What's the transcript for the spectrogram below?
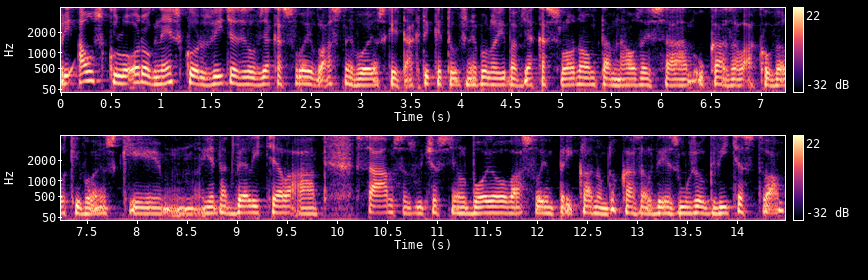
pri Auskulu o rok neskôr zvíťazil vďaka svojej vlastnej vojenskej taktike, to už nebolo iba vďaka slonom, tam naozaj sa ukázal ako veľký vojenský mm, jednak veliteľ a sám sa zúčastnil bojov a svojim príkladom dokázal viesť mužov k víťazstvám.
